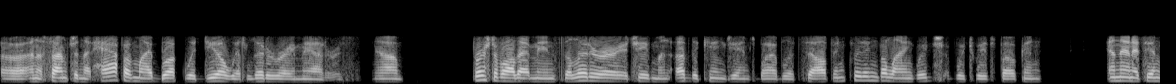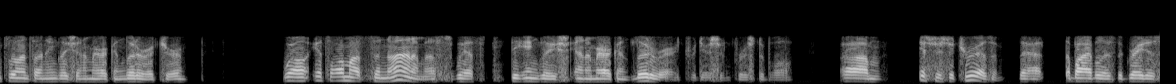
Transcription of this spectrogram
an assumption that half of my book would deal with literary matters. Now, first of all, that means the literary achievement of the King James Bible itself, including the language of which we have spoken, and then its influence on English and American literature. Well, it's almost synonymous with the English and American literary tradition, first of all. Um, it's just a truism that the Bible is the greatest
